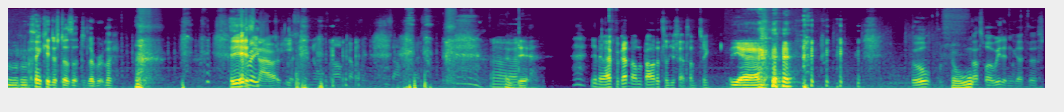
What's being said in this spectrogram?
Mm-hmm. I think he just does it deliberately. he is now. Actually. Oh dear. You know, I've forgotten all about it till you said something. Yeah. Cool. Oh. That's why we didn't go first.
